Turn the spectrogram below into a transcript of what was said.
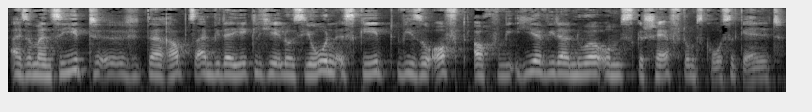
Also man sieht, äh, da raubt es einem wieder jegliche Illusion. Es geht wie so oft auch hier wieder nur ums Geschäft, ums große Geld.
